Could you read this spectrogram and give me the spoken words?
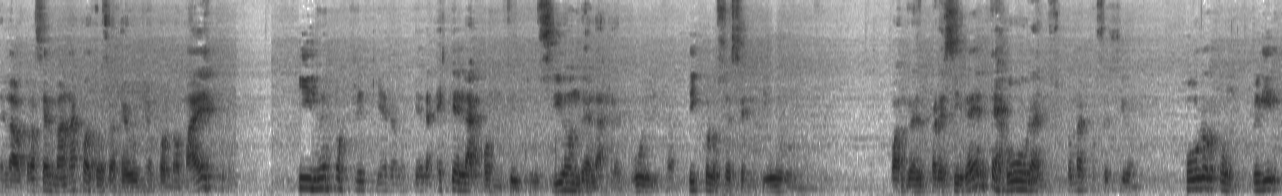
en la otra semana cuando se reunió con los maestros. Y no es porque quiera o no quiera, es que la constitución de la República, artículo 61, cuando el presidente jura en su toma de posesión, juro cumplir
